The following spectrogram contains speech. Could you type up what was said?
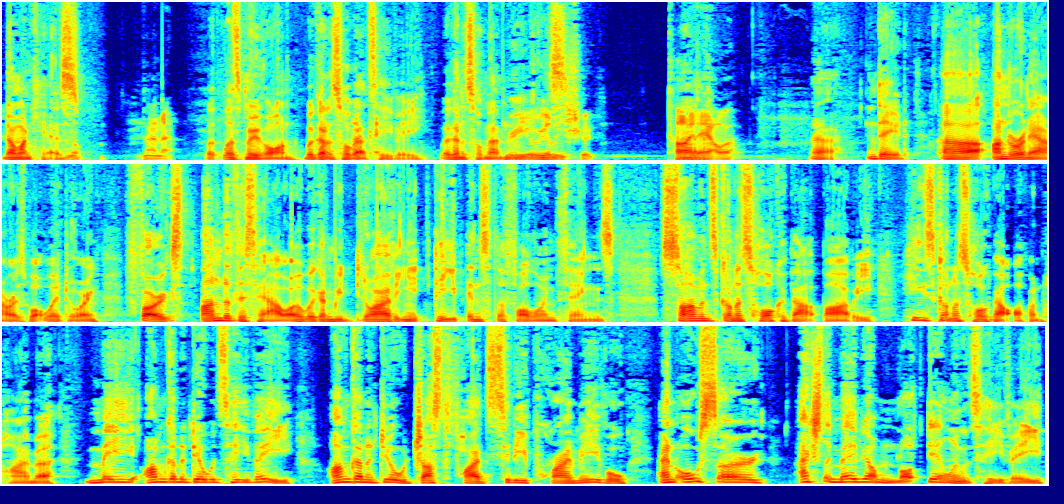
No one cares. No, no. Let, us move on. We're going to talk okay. about TV. We're going to talk about movies. We really should. Tight yeah. hour. Yeah, indeed. Uh, under an hour is what we're doing. Folks, under this hour, we're going to be diving deep into the following things. Simon's going to talk about Barbie. He's going to talk about Oppenheimer. Me, I'm going to deal with TV. I'm going to deal with Justified City Primeval. And also, actually, maybe I'm not dealing with TV.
